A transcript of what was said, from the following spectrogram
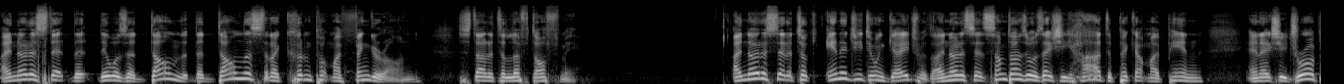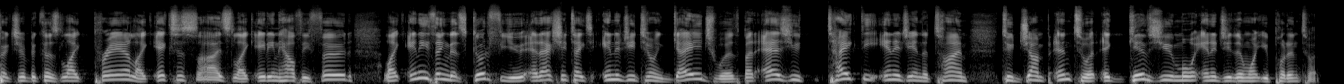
I noticed that, that there was a dullness, the dullness that I couldn't put my finger on started to lift off me. I noticed that it took energy to engage with. I noticed that sometimes it was actually hard to pick up my pen and actually draw a picture because, like prayer, like exercise, like eating healthy food, like anything that's good for you, it actually takes energy to engage with. But as you take the energy and the time to jump into it, it gives you more energy than what you put into it.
